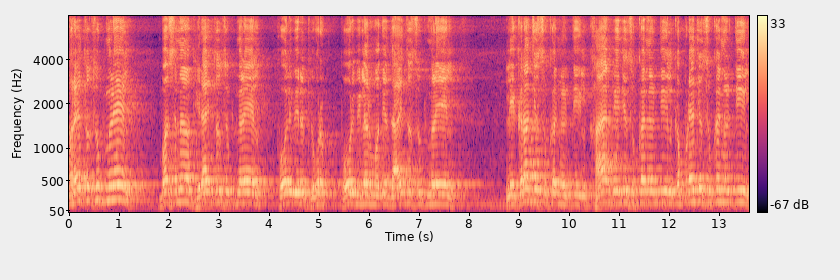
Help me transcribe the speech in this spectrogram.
फरायचं सुख मिळेल बसनं फिरायचं सुख मिळेल फोर व्हीलर फोर फोर व्हीलरमध्ये जायचं सुख मिळेल. लेकराचे सुख मिळतील खाय पियाचे सुख मिळतील कपड्याचे सुख मिळतील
